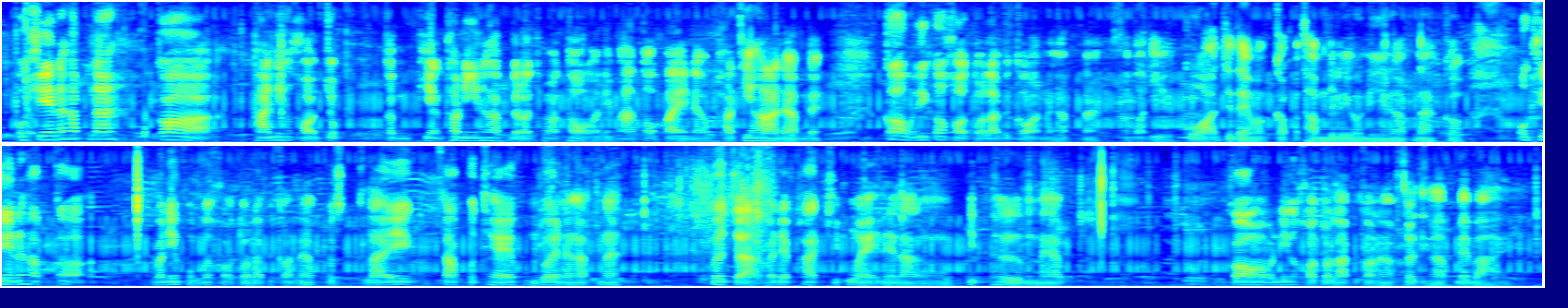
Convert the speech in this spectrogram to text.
โอเคนะครับนะ ก็พาร์ทนี้ขอจบกันเพียงเท่านี้นะครับ เดี๋ยวเราจะมาต่อกันในพาร์ทต่อไปนะครับ พาร์ทที่ห้านะครับนะก็วันนี้ก็ขอตัวลาไปก่อนนะครับนะ สวัสดีก็อาจจะได้มากลับมาทำในเร็วนี้นะครับนะ ก็โอเคนะครับ ก็วันนี้ผมก็ขอตัวลาไปก่อนนะครับ กดไลค์ซับกดแชร์ผมด้วยนะครับนะ เพื่อจะไม่ได้พลาดคลิปใหม่ในหลังปิดเทอมนะครับ ก็วันนี้ก็ขอตัวลาไปก่อนนะครับ สวัสดีครับ บ๊ายบาย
